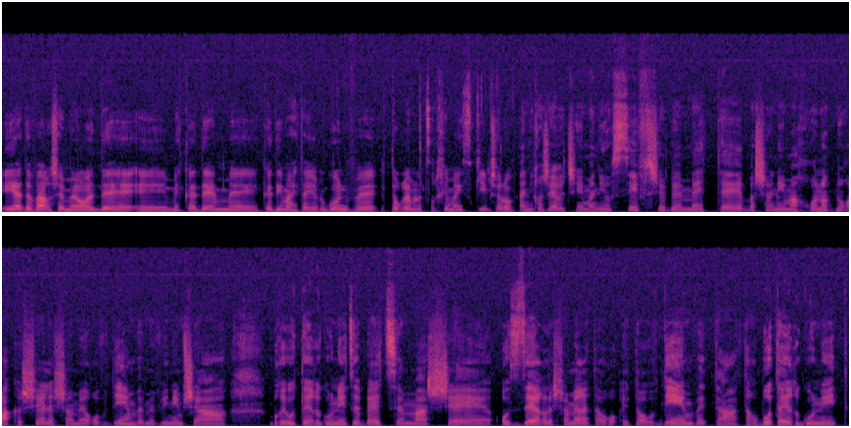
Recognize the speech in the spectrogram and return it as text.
היא הדבר שמאוד uh, uh, מקדם uh, קדימה את הארגון ותורם לצרכים העסקיים שלו. אני חושבת שאם אני אוסיף שבאמת uh, בשנים האחרונות נורא קשה לשמר עובדים, ומבינים שהבריאות הארגונית זה בעצם מה שעוזר לשמר את, את העובדים ואת התרבות הארגונית.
